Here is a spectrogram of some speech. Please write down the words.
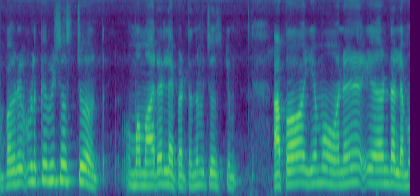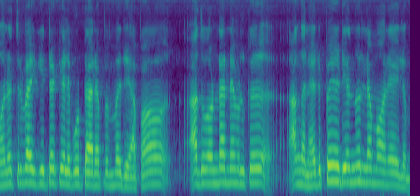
അപ്പോൾ അവർ ഇവൾക്ക് വിശ്വസിച്ചു. ഉമ്മമാരല്ലേ പെട്ടെന്ന് വിശ്വസിക്കും. അപ്പോൾ ഈ മോന് ഉണ്ടല്ലോ മോന് വൈകിട്ടൊക്കെ വൈകിട്ടൊക്കെയല്ലേ കൂട്ടുകാരൊപ്പം വരിക. അപ്പോൾ അതുകൊണ്ട് തന്നെ ഇവൾക്ക് അങ്ങനെ ഒരു പേടിയൊന്നുമില്ല മോനായാലും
